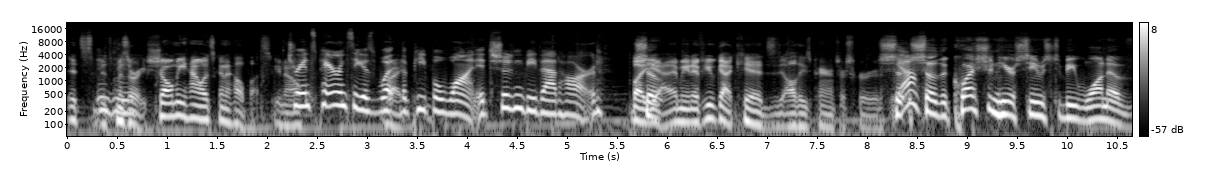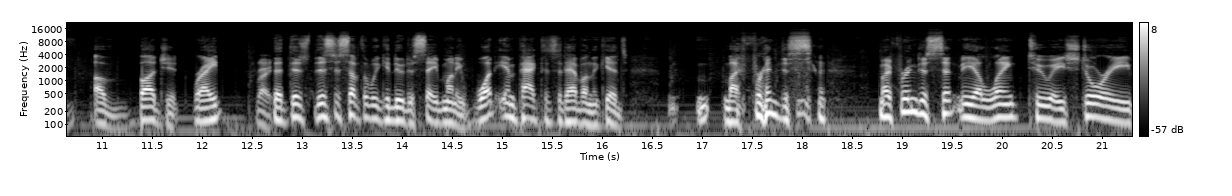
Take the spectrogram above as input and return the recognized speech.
it's it's Mhm. Missouri, show me how it's going to help us, you know. Transparency is what Right. the people want. It shouldn't be that hard. but So- yeah, I mean, if you've got kids, all these parents are screwed. So, so the question here seems to be one of of budget, right? Right. That this this is something we can do to save money. What impact does it have on the kids? M- My friend just my friend just sent me a link to a story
